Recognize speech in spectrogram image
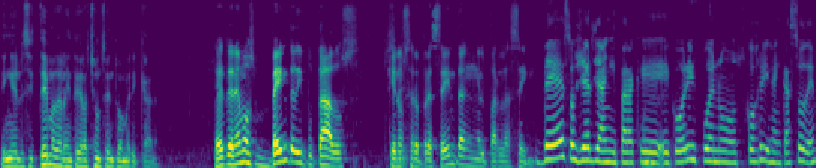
en el sistema de la integración centroamericana. Entonces tenemos 20 diputados que nos representan en el Parlacén. De esos, Yerjan, y para que Coris pues, nos corrija en caso de...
